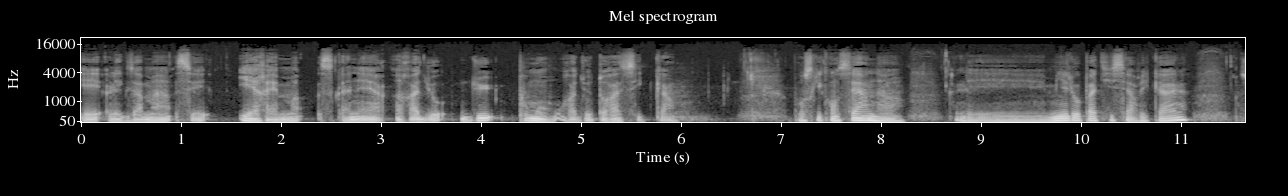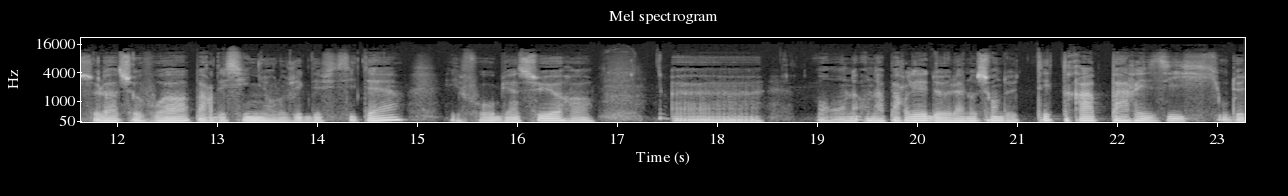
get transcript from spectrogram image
et l'examen c'est IRM, scanner radio du poumon, radio thoracique. Pour ce qui concerne les myélopathies cervicales, cela se voit par des signes neurologiques déficitaires. Il faut bien sûr, euh, bon, on, a, parlé de la notion de tétraparésie ou de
